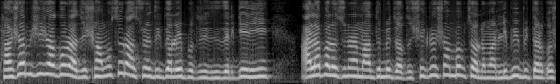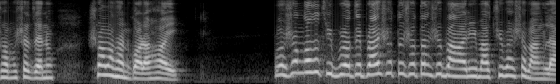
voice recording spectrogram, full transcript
ভাষা বিশেষজ্ঞ রাজ্যের সমস্ত রাজনৈতিক দলের প্রতিনিধিদেরকে নিয়ে আলাপ আলোচনার মাধ্যমে যত শীঘ্র সম্ভব চলমান লিপি বিতর্ক সমস্যা যেন সমাধান করা হয়। প্রসঙ্গত, ত্রিপুরাতে প্রায় সত্তর শতাংশ বাঙালির মাতৃভাষা বাংলা।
